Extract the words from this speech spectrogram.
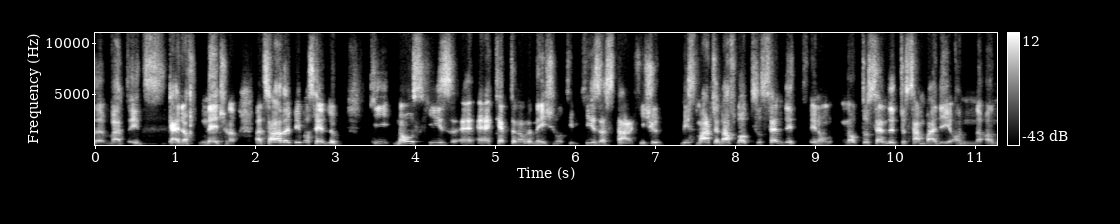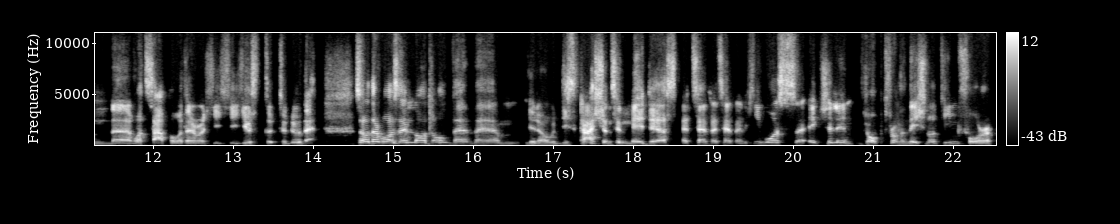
uh, but it's kind of natural. But some other people say look he knows he's a, a captain of the national team. He's a star. He should be smart enough not to send it you know not to send it to somebody on on uh, whatsapp or whatever he, he used to, to do that. So there was a lot all the, the um, you know discussions in media etc etc and he was uh, actually dropped from the national team for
